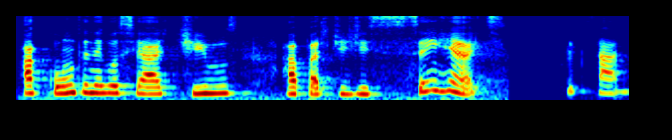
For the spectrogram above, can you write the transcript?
a conta e negociar ativos a partir de 100 reais. Fixado.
